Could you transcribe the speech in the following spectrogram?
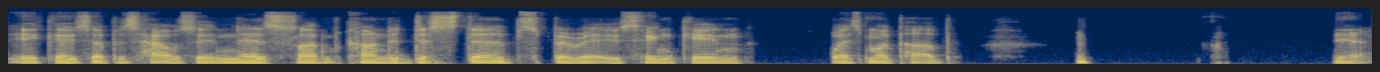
it goes up as housing, there's some kind of disturbed spirit who's thinking, "Where's my pub?" Yeah.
